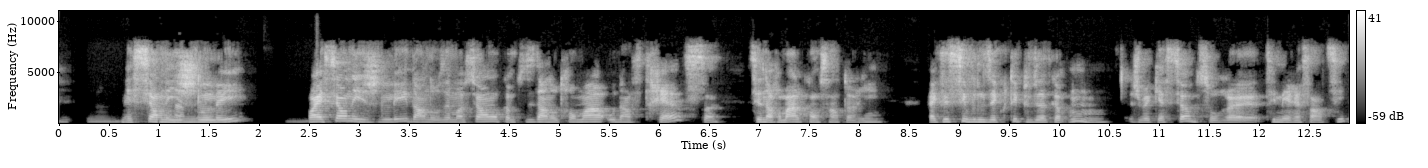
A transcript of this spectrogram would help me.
Mm-hmm. Mais si on est gelé, ouais, si on est gelé dans nos émotions, comme tu dis, dans nos traumas ou dans le stress, c'est normal qu'on sente rien. Si vous nous écoutez puis vous êtes comme hum, je me questionne sur euh, mes ressentis,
